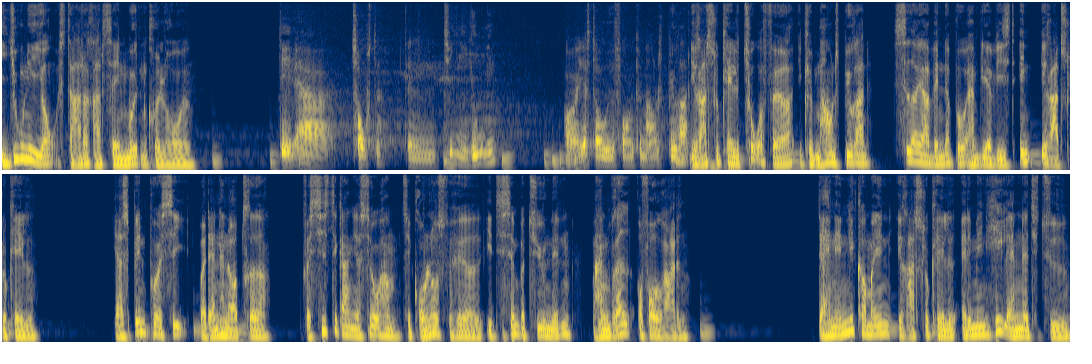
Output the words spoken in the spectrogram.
I juni i år starter retssagen mod den krølhårede. Det er torsdag den 10. juni, og jeg står ude foran Københavns Byret. I retslokale 42 i Københavns Byret sidder jeg og venter på, at han bliver vist ind i retslokalet. Jeg er spændt på at se, hvordan han optræder, for sidste gang jeg så ham til grundlovsforhøret i december 2019, var han vred og forudrettet. Da han endelig kommer ind i retslokalet, er det med en helt anden attitude.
